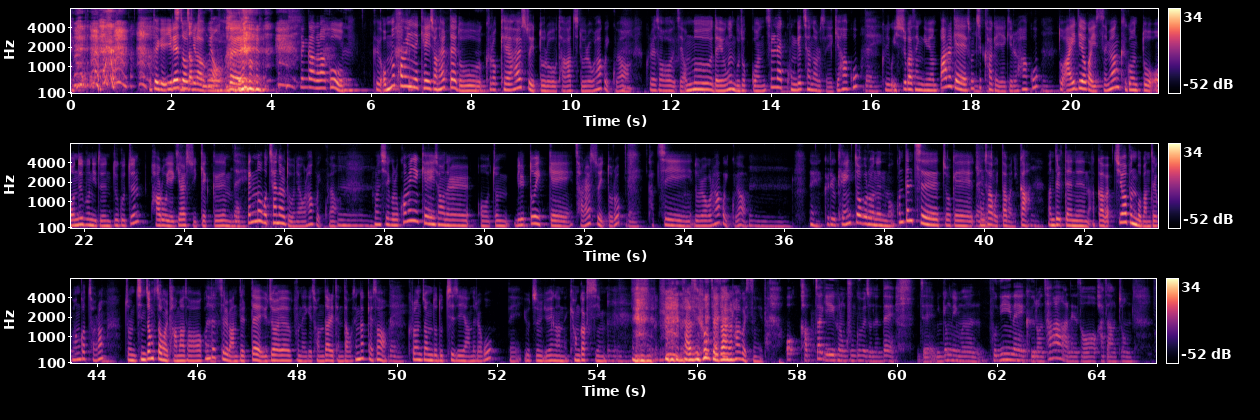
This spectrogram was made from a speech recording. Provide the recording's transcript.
되게 이례적이라고. 네. 생각을 하고 음. 그 업무 커뮤니케이션 할 때도 음. 그렇게 할 수 있도록 다 같이 노력을 하고 있고요. 그래서 이제 업무 내용은 무조건 Slack 공개 채널에서 얘기하고 네. 그리고 이슈가 생기면 빠르게 솔직하게 얘기를 하고 음. 또 아이디어가 있으면 그건 또 어느 분이든 누구든 바로 얘기할 수 있게끔 네. 뭐 backlog 채널도 운영을 하고 있고요. 음. 그런 식으로 커뮤니케이션을 어, 좀 밀도 있게 잘 할 수 있도록 네. 같이 노력을 하고 있고요. 음. 네, 그리고 개인적으로는 뭐 콘텐츠 쪽에 네네. 종사하고 있다 보니까 음. 만들 때는 아까 취업은 뭐 만들고 한 것처럼 음. 좀 진정성을 담아서 네. 콘텐츠를 만들 때 유저분에게 전달이 된다고 생각해서 네. 그런 점도 놓치지 않으려고 네, 요즘 유행하는 경각심 음, 음. 가지고 제작을 하고 있습니다. 어, 갑자기 그럼 궁금해졌는데 이제 민경님은 본인의 그런 상황 안에서 가장 좀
